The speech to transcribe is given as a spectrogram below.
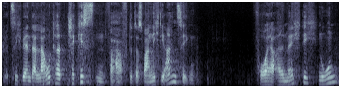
plötzlich werden da lauter Tschechisten verhaftet, das waren nicht die einzigen. Vorher allmächtig, nun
